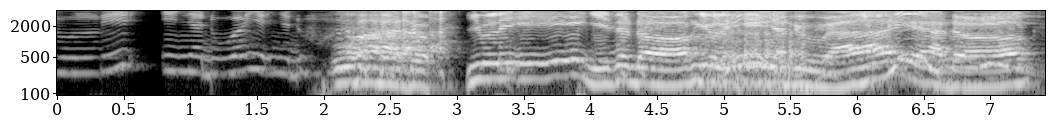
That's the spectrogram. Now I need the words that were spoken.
Yuli, I-nya dua, Y-nya dua. Waduh, Yuli Ii gitu dong. Yuli I-nya dua. Iya dong.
